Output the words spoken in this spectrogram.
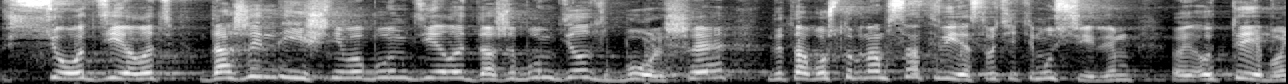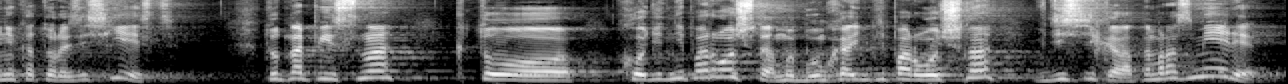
все делать, даже лишнего будем делать, даже будем делать большее для того, чтобы нам соответствовать этим усилиям, э, требованиям, которые здесь есть. Тут написано, кто ходит непорочно, мы будем ходить непорочно в десятикратном размере.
